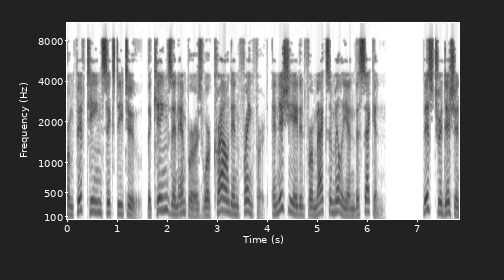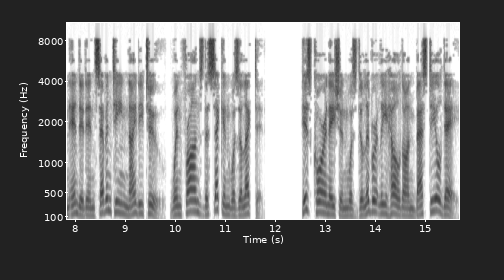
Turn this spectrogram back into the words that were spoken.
From 1562, the kings and emperors were crowned in Frankfurt, initiated for Maximilian II. This tradition ended in 1792, when Franz II was elected. His coronation was deliberately held on Bastille Day,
